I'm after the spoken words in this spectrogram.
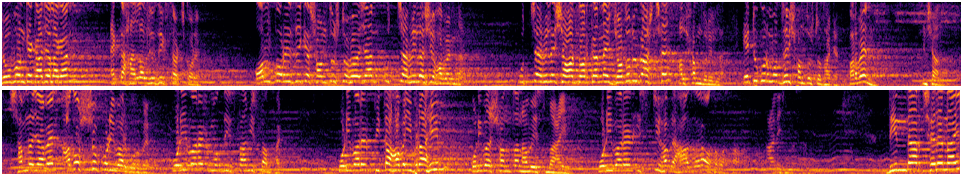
যৌবনকে কাজে লাগান, একটা হালাল রিজিক সার্চ করেন। অল্প রিজিকে সন্তুষ্ট হয়ে যান, উচ্চাভিলাষী হবেন না। উচ্চাভিলাষী হওয়ার দরকার নেই, যতটুকু আসছে, আলহামদুলিল্লাহ, এটুকুর মধ্যেই সন্তুষ্ট থাকেন, পারবেন? ইনশাল্লাহ সামনে যাবেন, আদর্শ পরিবার করবেন পরিবারের মধ্যে ইসলাম ইসলাম থাকবে। পরিবারের পিতা হবে ইব্রাহিম পরিবার সন্তান হবে ইসমাইল, পরিবারের স্ত্রী হবে হাজারা অথবা সাল আলিহিম দিনদার ছেলে নাই,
